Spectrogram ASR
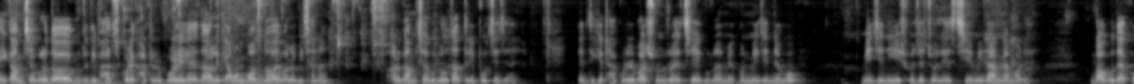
এই গামছাগুলো যদি ভাজ করে খাটের উপরে রেখে দেয়, তাহলে কেমন গন্ধ হয় বলো বিছানায়? আর গামছাগুলোও তাড়াতাড়ি পচে যায়। এদিকে ঠাকুরের বাসন রয়েছে, এগুলো আমি এখন মেজে নেব। মেজে নিয়ে সোজা চলে এসেছি আমি রান্নাঘরে। বাবু দেখো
